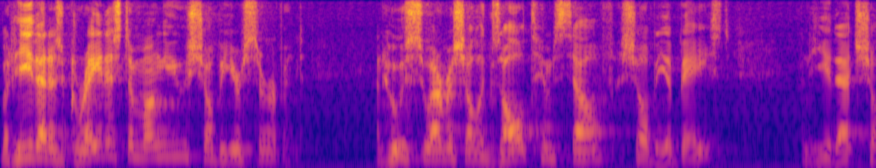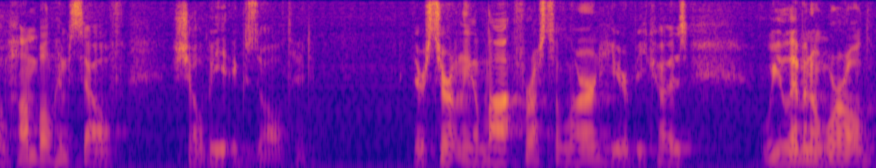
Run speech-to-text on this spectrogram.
But he that is greatest among you shall be your servant. And whosoever shall exalt himself shall be abased, and he that shall humble himself shall be exalted. There's certainly a lot for us to learn here because we live in a world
